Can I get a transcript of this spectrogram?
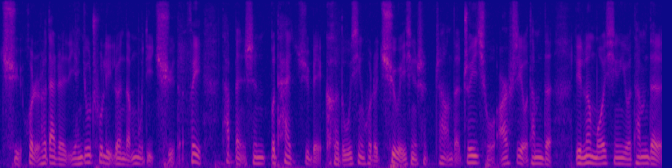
去，或者说带着研究出理论的目的去的，所以它本身不太具备可读性或者趣味性是这样的追求，而是有他们的理论模型，有他们的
